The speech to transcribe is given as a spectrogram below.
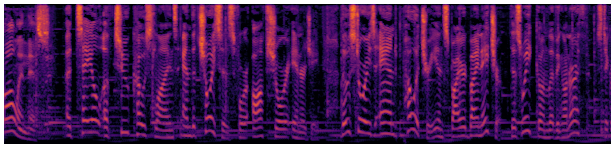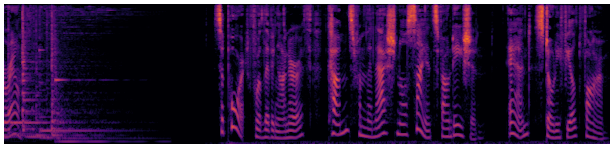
all in this a tale of two coastlines and the choices for offshore energy. Those stories and poetry inspired by nature. This week on Living on Earth. Stick around. Support for Living on Earth comes from the National Science Foundation and Stonyfield Farm.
